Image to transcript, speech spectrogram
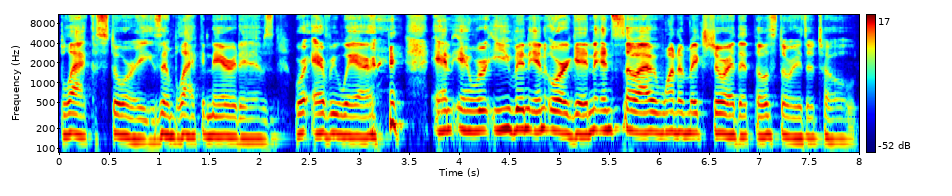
Black stories and Black narratives. We're everywhere, and and we're even in Oregon, and so I want to make sure that those stories are told.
